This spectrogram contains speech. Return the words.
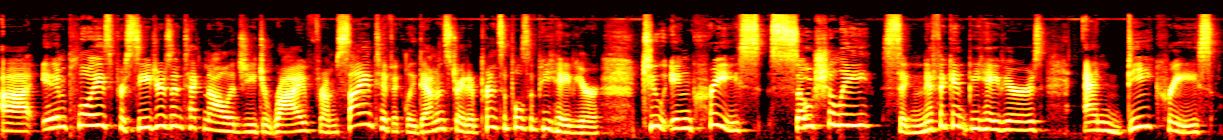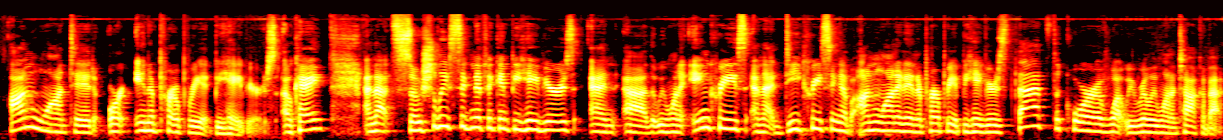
Uh, it employs procedures and technology derived from scientifically demonstrated principles of behavior to increase socially significant behaviors and decrease unwanted or inappropriate behaviors. Okay, and that's socially significant behaviors, and uh, that we want to increase, and that decreasing of unwanted, inappropriate behaviors. That's the core of what we really want to talk about.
